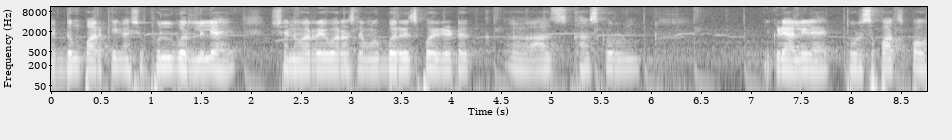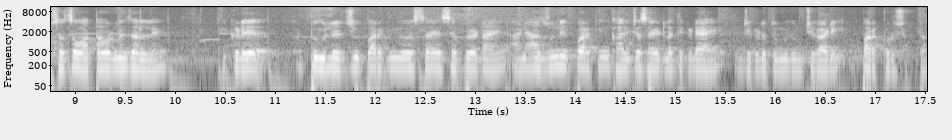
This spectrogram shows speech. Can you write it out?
एकदम पार्किंग अशी फुल भरलेली आहे. शनिवार रविवार असल्यामुळे बरेच पर्यटक आज खास करून इकडे आलेले आहेत. थोडंसं पाच पावसाचं वातावरण झालं आहे. इकडे टू व्हीलरची पार्किंग व्यवस्था आहे सेपरेट आहे आणि अजून एक पार्किंग खालच्या साईडला तिकडे आहे जिकडे तुम्ही तुमची गाडी पार्क करू शकता.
